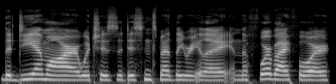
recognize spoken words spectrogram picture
the DMR, which is the distance medley relay, and the 4x4.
